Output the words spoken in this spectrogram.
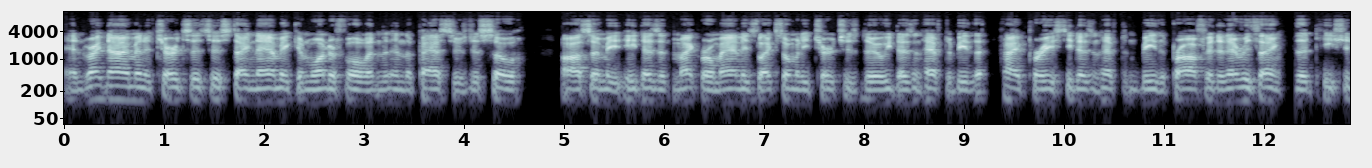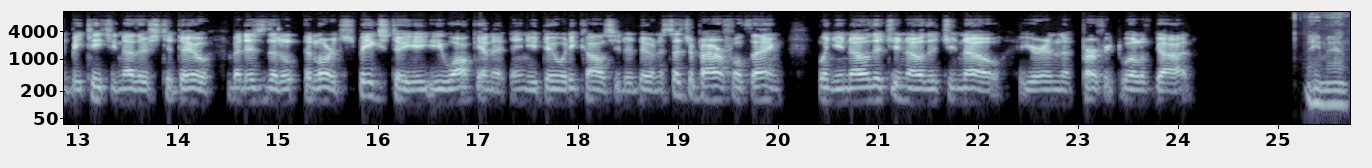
and right now I'm in a church that's just dynamic and wonderful and, and the pastor's just so awesome. He, he doesn't micromanage like so many churches do. He doesn't have to be the high priest. He doesn't have to be the prophet and everything that he should be teaching others to do. But as the, the Lord speaks to you, you walk in it and you do what he calls you to do. And it's such a powerful thing when you know that you know that you know you're in the perfect will of God. Amen.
